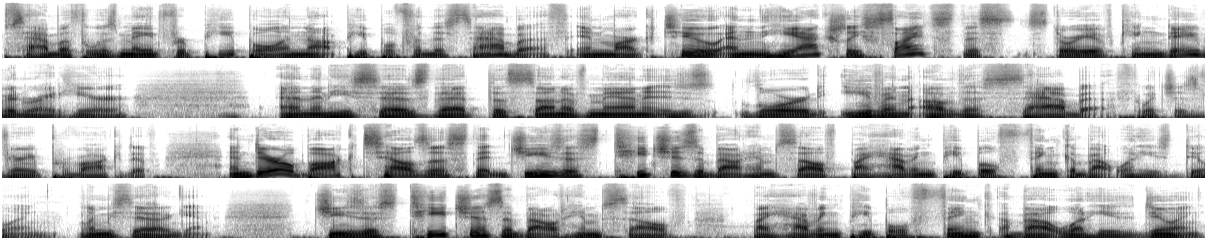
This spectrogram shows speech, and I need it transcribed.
Sabbath was made for people and not people for the Sabbath in Mark 2. And he actually cites this story of King David right here. And then he says that the Son of Man is Lord even of the Sabbath, which is very provocative. And Darrell Bock tells us that Jesus teaches about himself by having people think about what he's doing. Let me say that again. Jesus teaches about himself by having people think about what he's doing.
